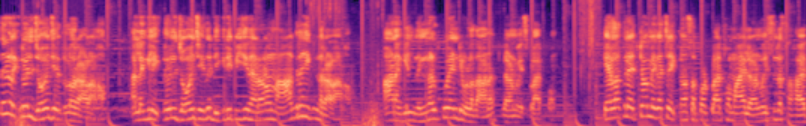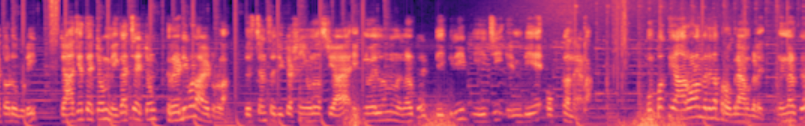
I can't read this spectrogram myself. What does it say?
നിങ്ങൾ ഇഗ്നോയിൽ ജോയിൻ ചെയ്തിട്ടുള്ള ഒരാളാണോ? അല്ലെങ്കിൽ ഇഗ്നോയിൽ ജോയിൻ ചെയ്ത് ഡിഗ്രി പി ജി നേടണമെന്ന് ആഗ്രഹിക്കുന്ന ഒരാളാണോ? ആണെങ്കിൽ നിങ്ങൾക്ക് വേണ്ടിയുള്ളതാണ് ലേൺ വൈസ് പ്ലാറ്റ്ഫോം കേരളത്തിലെ ഏറ്റവും മികച്ച ഇഗ്നോ സപ്പോർട്ട് പ്ലാറ്റ്ഫോമായ ലേൺ വൈസിന്റെ സഹായത്തോടു കൂടി രാജ്യത്തെ ഏറ്റവും മികച്ച ഏറ്റവും ക്രെഡിബിൾ ആയിട്ടുള്ള ഡിസ്റ്റൻസ് എഡ്യൂക്കേഷൻ യൂണിവേഴ്സിറ്റി ആയ ഇഗ്നോയിൽ നിന്ന് നിങ്ങൾക്ക് degree P G M B A ഒക്കെ നേടാം. മുപ്പത്തി ആറോളം വരുന്ന പ്രോഗ്രാമുകളിൽ നിങ്ങൾക്ക്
